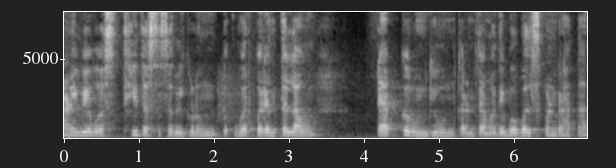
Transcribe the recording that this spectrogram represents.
आणि व्यवस्थित असं सगळीकडून वरपर्यंत लावून टॅप करून घेऊन कारण त्यामध्ये बबल्स पण राहतात.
